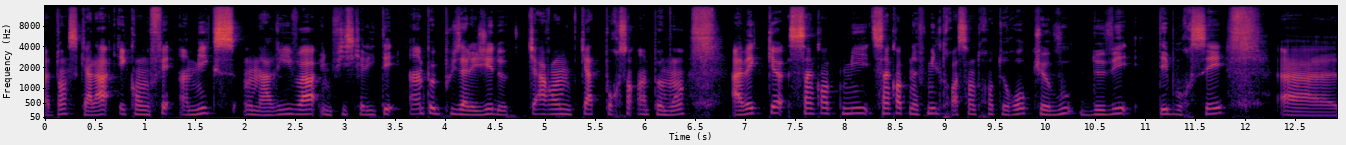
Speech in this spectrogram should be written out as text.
euh, dans ce cas-là. Et quand on fait un mix, on arrive à une fiscalité un peu plus allégée de 44%, un peu moins, avec 50 59 330 euros que vous devez débourser euh,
